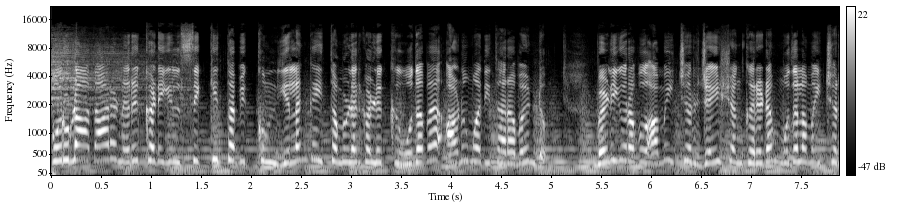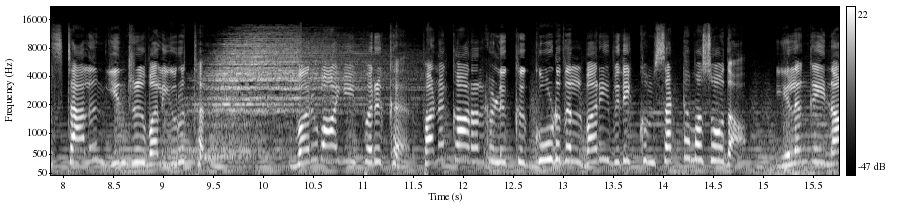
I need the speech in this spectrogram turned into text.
பொருளாதார நெருக்கடியில் சிக்கித் தவிக்கும் இலங்கை தமிழர்களுக்கு உதவ அனுமதி தர வேண்டும். வெளியுறவு அமைச்சர் ஜெய்சங்கரிடம் முதலமைச்சர் ஸ்டாலின் இன்று வலியுறுத்தல். வருவாயை பெருக்க பணக்காரர்களுக்கு கூடுதல் வரி விதிக்கும் சட்ட மசோதா. இலங்கை நாடு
